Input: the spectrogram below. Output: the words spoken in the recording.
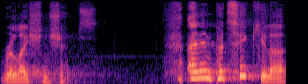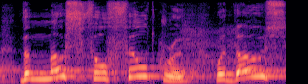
relationships. And in particular, the most fulfilled group were those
